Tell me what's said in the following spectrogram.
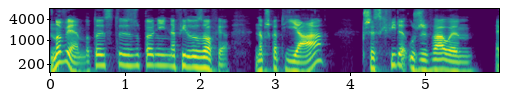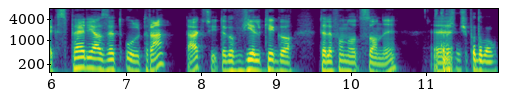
No wiem, bo to jest, to jest zupełnie inna filozofia. Na przykład ja przez chwilę używałem Xperia Z Ultra, tak? Czyli tego wielkiego telefonu od Sony. Strasznie mi się podobał.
